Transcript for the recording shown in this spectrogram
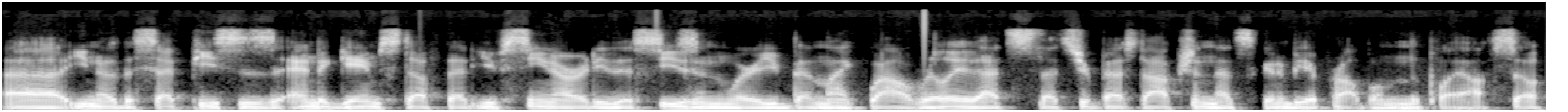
uh, you know the set pieces and the game stuff that you've seen already this season where you've been like wow really that's that's your best option that's going to be a problem in the playoffs so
